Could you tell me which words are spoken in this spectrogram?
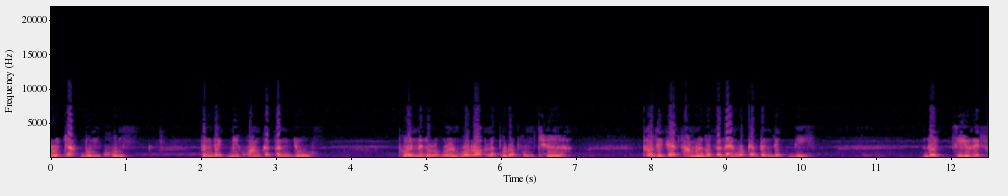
รู้จักบุญคุณ เป็นเด็กมีความกตัญญูเพื่อนในตำรวจนั้นหัวเราะและพูดว่าผมเชื่อ เท่าที่แกทำนั้นก็แสดงว่าแกเป็นเด็กดี เด็กที่อยู่ในส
